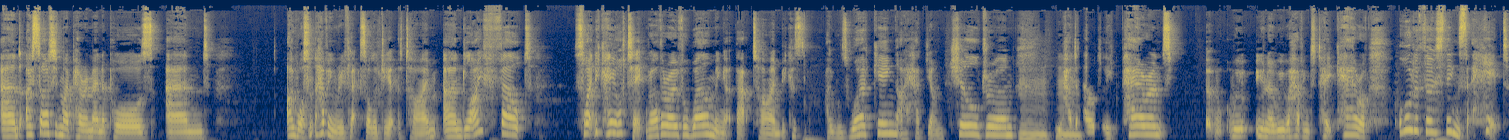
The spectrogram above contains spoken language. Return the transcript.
and I started my perimenopause and I wasn't having reflexology at the time, and life felt slightly chaotic, rather overwhelming at that time because I was working, I had young children, mm, we had mm. elderly parents, uh, we, you know, we were having to take care of all of those things that hit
